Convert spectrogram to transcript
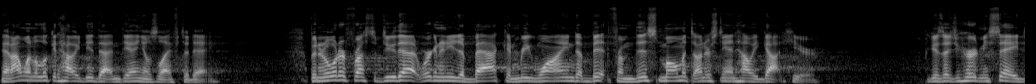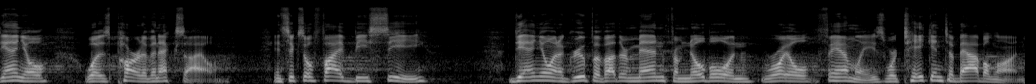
And I want to look at how he did that in Daniel's life today. But in order for us to do that, we're going to need to back and rewind a bit from this moment to understand how he got here. Because as you heard me say, Daniel was part of an exile. In 605 BC, Daniel and a group of other men from noble and royal families were taken to Babylon.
